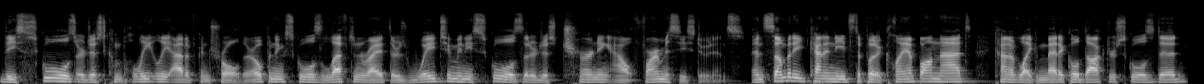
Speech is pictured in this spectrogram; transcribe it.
the schools are just completely out of control. They're opening schools left and right. There's way too many schools that are just churning out pharmacy students. And somebody kind of needs to put a clamp on that, kind of like medical doctor schools did.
